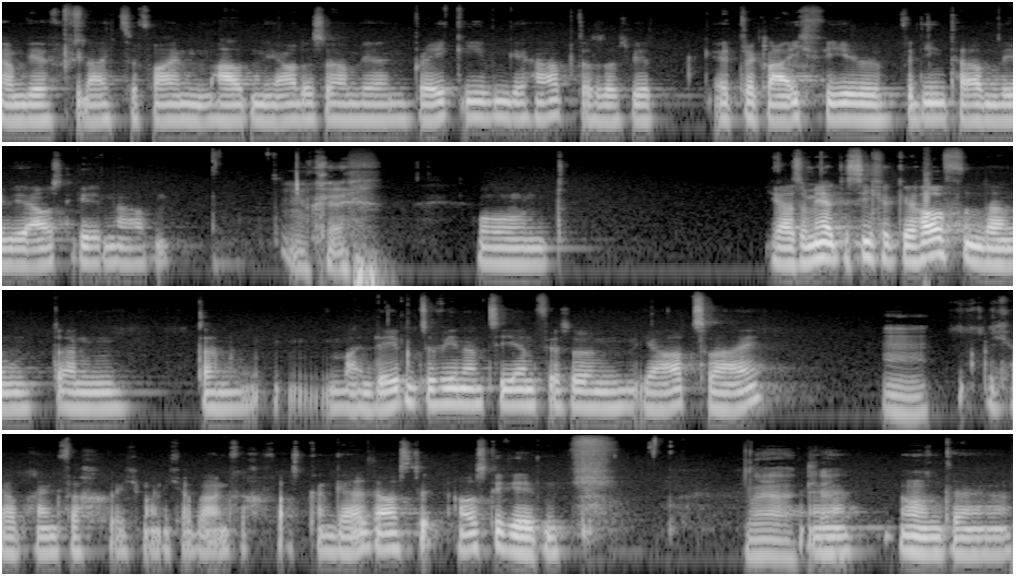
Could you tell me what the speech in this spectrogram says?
haben wir vielleicht so vor einem halben Jahr oder so haben wir ein Break-Even gehabt, also dass wir etwa gleich viel verdient haben, wie wir ausgegeben haben. Okay. Und ja, also mir hat es sicher geholfen, dann, dann, dann mein Leben zu finanzieren für so ein Jahr, zwei. Mhm. Aber ich habe einfach, ich meine, ich habe einfach fast kein Geld aus, ausgegeben. Naja, klar. Ja, und äh,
